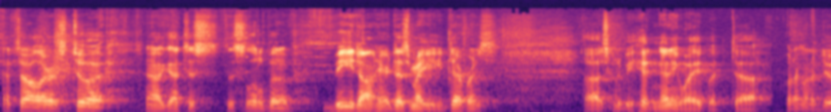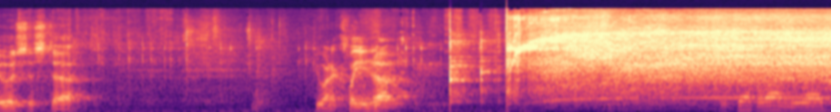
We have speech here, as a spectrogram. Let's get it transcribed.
That's all there is to it. Now I got this, this little bit of bead on here. It doesn't make any difference. Uh, it's going to be hidden anyway, but uh, what I'm going to do is just, uh, if you want to clean it up, just wrap around the edge.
